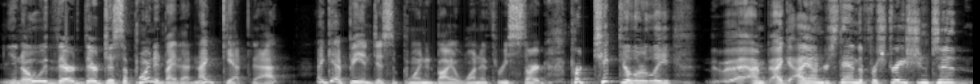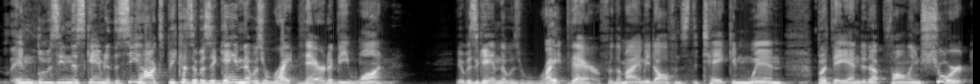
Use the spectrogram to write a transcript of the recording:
you know, they're, they're disappointed by that. And I get that. I get being disappointed by a one and three start, particularly I, I, understand the frustration to in losing this game to the Seahawks because it was a game that was right there to be won. It was a game that was right there for the Miami Dolphins to take and win, but they ended up falling short,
